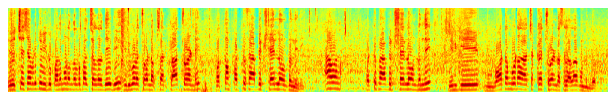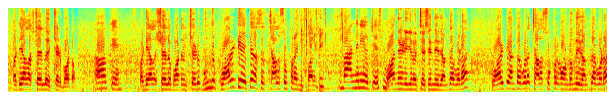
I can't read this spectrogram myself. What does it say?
ఇది వచ్చేసప్పటికి మీకు పదమూడు వందల రూపాయలు చిల్లరది. ఇది ఇది కూడా చూడండి ఒకసారి క్లాత్ చూడండి. మొత్తం పట్టు ఫ్యాబ్రిక్ స్టైల్లో ఉంటుంది ఇది. అవును. పట్టు ఫ్యాబ్రిక్ స్టైల్లో ఉంటుంది. దీనికి బాటమ్ కూడా చక్కగా చూడండి అసలు ఎలా ఉంటుందో. పటియాలా స్టైల్లో ఇచ్చాడు బాటమ్ ఓకే. పటియాల స్టైల్లో బాటం ఇచ్చాడు. ముందు క్వాలిటీ అయితే అసలు చాలా సూపర్ అండి క్వాలిటీ బాందిని వచ్చేసింది. బాందిని డిజైన్ వచ్చేసింది. ఇదంతా కూడా క్వాలిటీ అంతా కూడా చాలా సూపర్గా ఉంటుంది. ఇదంతా కూడా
